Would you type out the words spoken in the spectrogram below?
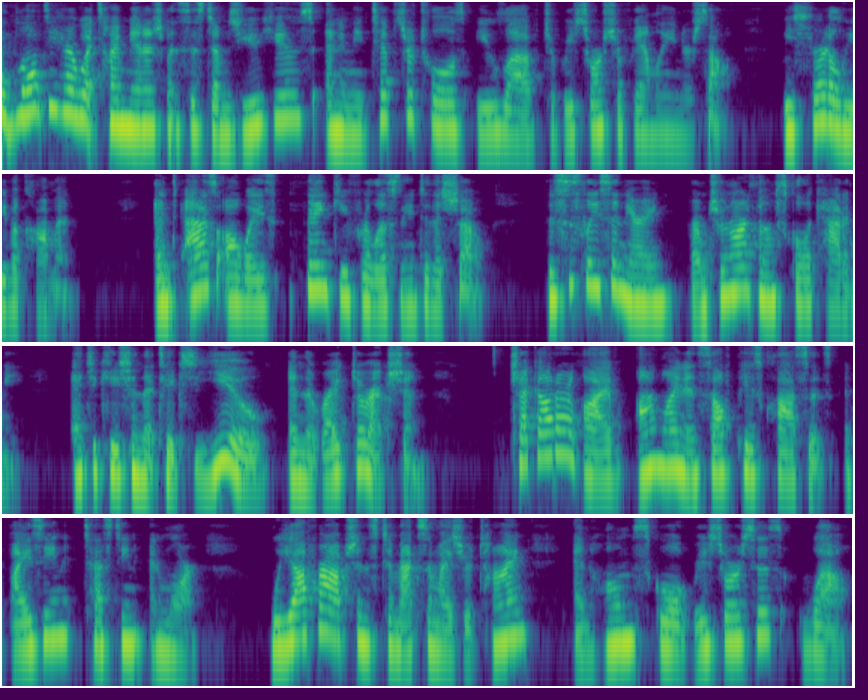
I'd love to hear what time management systems you use and any tips or tools you love to resource your family and yourself. Be sure to leave a comment. And as always, thank you for listening to the show. This is Lisa Nehring from True North Homeschool Academy, education that takes you in the right direction. Check out our live, online, and self paced classes, advising, testing, and more. We offer options to maximize your time and homeschool resources well.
